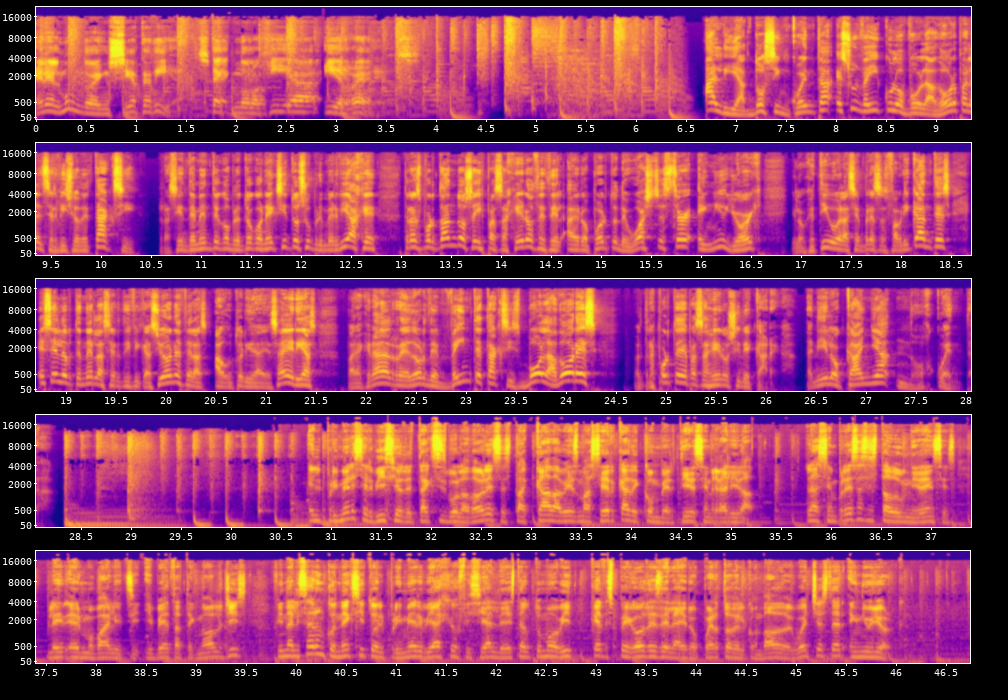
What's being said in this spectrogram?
En el mundo en 7 días. Tecnología y redes. Alia 250 es un vehículo volador para el servicio de taxi. Recientemente completó con éxito su primer viaje, transportando seis pasajeros desde el aeropuerto de Westchester en New York, el objetivo de las empresas fabricantes es el obtener las certificaciones de las autoridades aéreas para crear alrededor de 20 taxis voladores para el transporte de pasajeros y de carga. Daniel Ocaña nos cuenta. El primer servicio de taxis voladores está cada vez más cerca de convertirse en realidad. Las empresas estadounidenses Blade Air Mobility y Beta Technologies finalizaron con éxito el primer viaje oficial de este automóvil que despegó desde el aeropuerto del condado de Westchester en New York.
